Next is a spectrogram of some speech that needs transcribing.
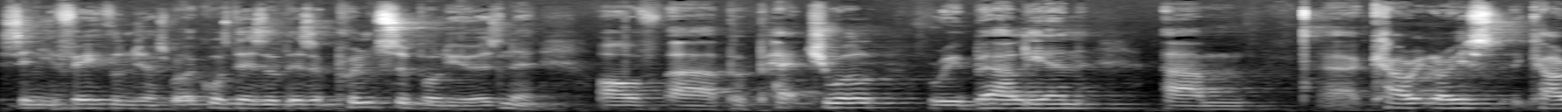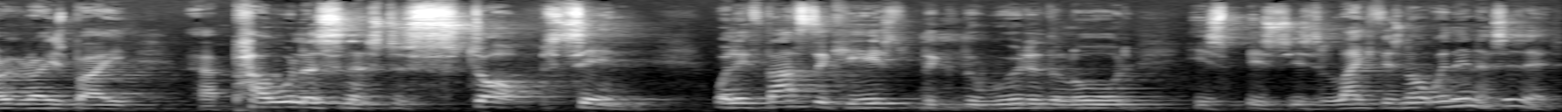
sin, you're faithful and just. Well, of course, there's a, there's a principle here, isn't it, of uh, perpetual rebellion, um, uh, characterized, characterized by uh, powerlessness to stop sin. Well, if that's the case, the, the word of the Lord, his, his, his life is not within us, is it?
